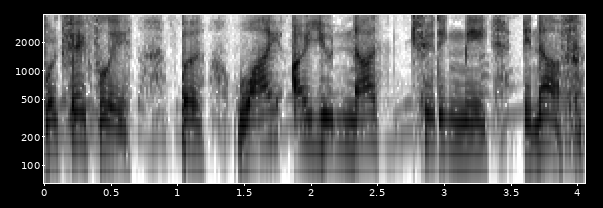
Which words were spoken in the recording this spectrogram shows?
work faithfully, but why are you not treating me enough?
